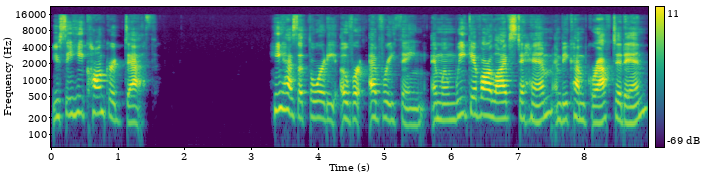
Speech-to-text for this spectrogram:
You see, he conquered death. He has authority over everything. And when we give our lives to him and become grafted in,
